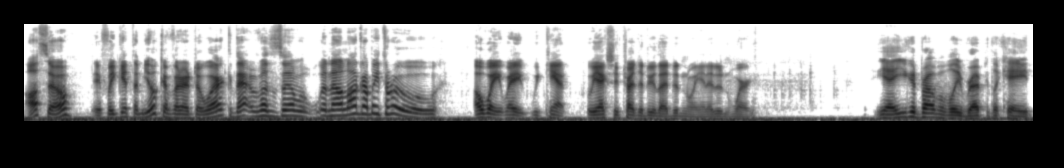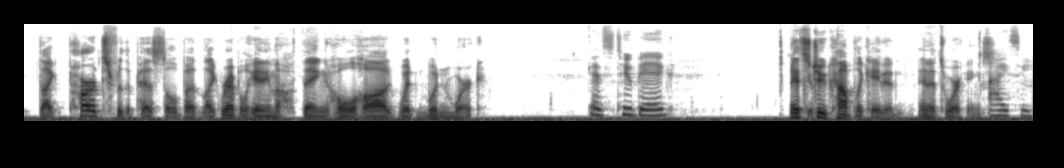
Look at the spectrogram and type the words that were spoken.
Also, if we get the mule converter to work, that was uh, will no longer be true. Oh wait, wait, we can't. We actually tried to do that, didn't we? And it didn't work. Yeah, you could probably replicate like parts for the pistol, but like replicating the thing whole hog would wouldn't work. it's too big. It's too complicated in its workings. I see.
